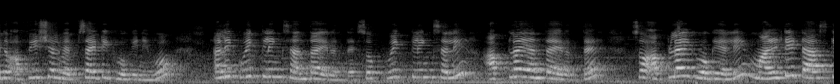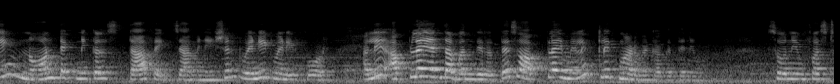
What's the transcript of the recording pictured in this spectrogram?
ಇದು ಅಫಿಷಿಯಲ್ ವೆಬ್ಸೈಟಿಗೆ ಹೋಗಿ ನೀವು. ಅಲ್ಲಿ ಕ್ವಿಕ್ ಲಿಂಕ್ಸ್ ಅಂತ ಇರುತ್ತೆ. ಸೊ ಕ್ವಿಕ್ ಲಿಂಕ್ಸಲ್ಲಿ ಅಪ್ಲೈ ಅಂತ ಇರುತ್ತೆ. ಸೊ ಅಪ್ಲೈಗೆ ಹೋಗಿ ಅಲ್ಲಿ multitasking non technical staff examination twenty twenty four ಅಲ್ಲಿ ಅಪ್ಲೈ ಅಂತ ಬಂದಿರುತ್ತೆ. ಸೊ ಅಪ್ಲೈ ಮೇಲೆ ಕ್ಲಿಕ್ ಮಾಡಬೇಕಾಗುತ್ತೆ ನೀವು. ಸೊ ನೀವು ಫಸ್ಟ್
